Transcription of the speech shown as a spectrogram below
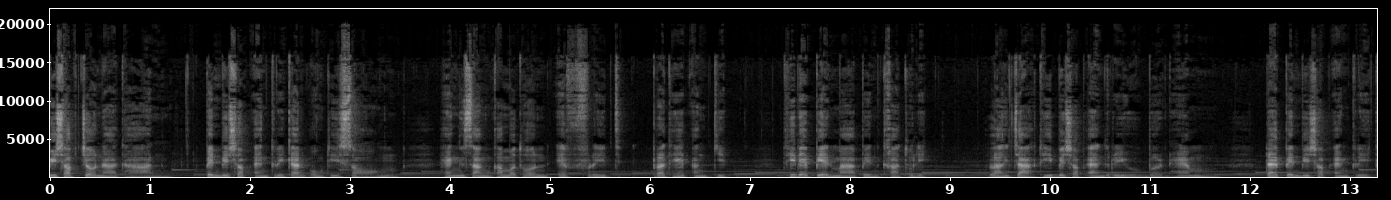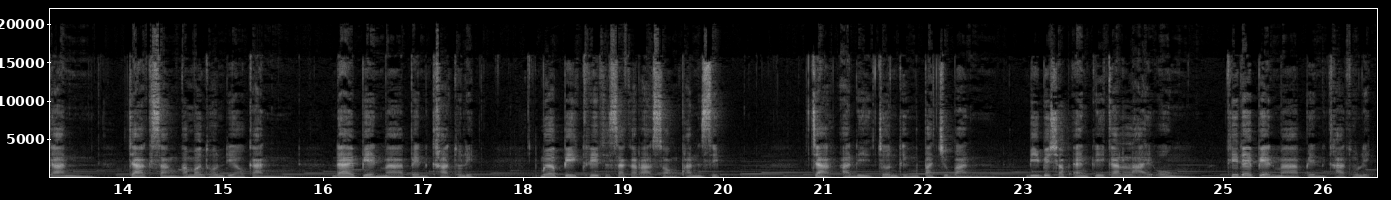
บิชอปโจนาธาน เป็นบิชอปแองกริกันองค์ที่สองแห่งสังฆมณฑลเอฟฟริตประเทศอังกฤษที่ได้เปลี่ยนมาเป็นคาทอลิก หลังจากที่บิชอปแอนดริวเบิร์นแฮมได้เป็นบิชอปแองกริกันจากสังฆมณฑลเดียวกัน ได้เปลี่ยนมาเป็นคาทอลิก เมื่อปีคริสตศักราช 2010 จากอดีตจนถึงปัจจุบันมีบิชอปแองกริกันหลายองค์ ที่ได้เปลี่ยนมาเป็นคาทอลิก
